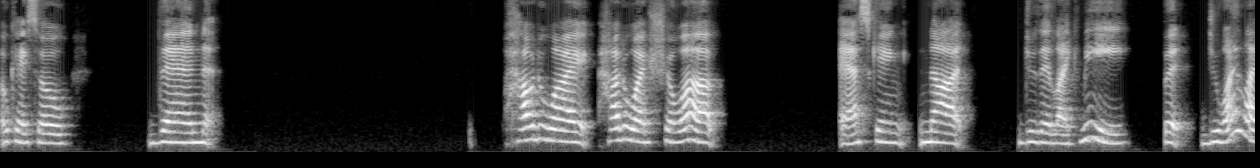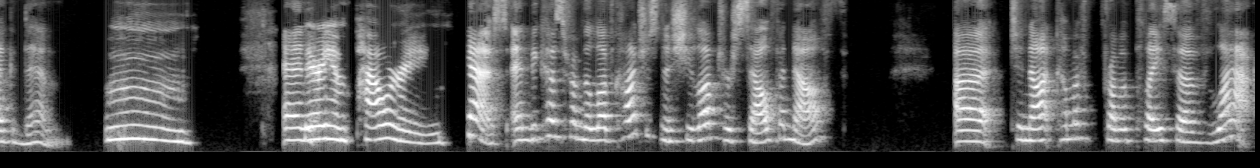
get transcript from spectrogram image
okay so then how do i how do i show up asking not do they like me? but do i like them? Mm, and very empowering yes and because from the love consciousness she loved herself enough uh to not come from a place of lack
